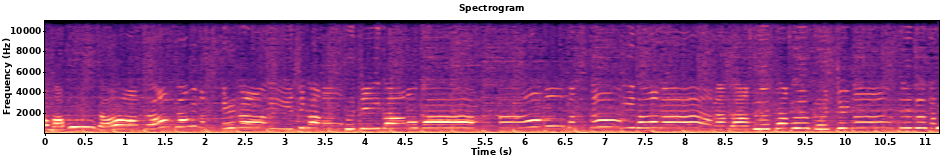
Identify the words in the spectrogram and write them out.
くまたまふだささみがえらいしが口がおかあのまないとがなかすたふくしがす。ずかけ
